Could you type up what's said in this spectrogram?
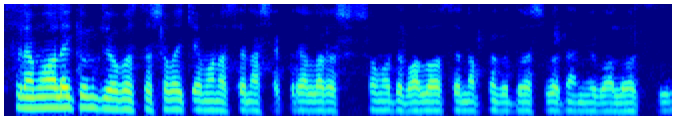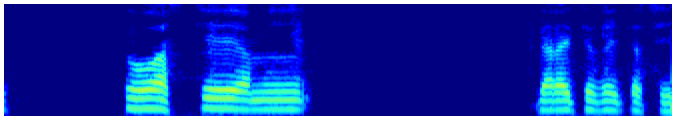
আসসালামু আলাইকুম, কি অবস্থা? সবাই কেমন আছেন? আশা করি আল্লাহর ভালো আছেন। আপনাকে আমিও ভালো আছি। তো আজকে আমি বেড়াইতে যাইতেছি।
